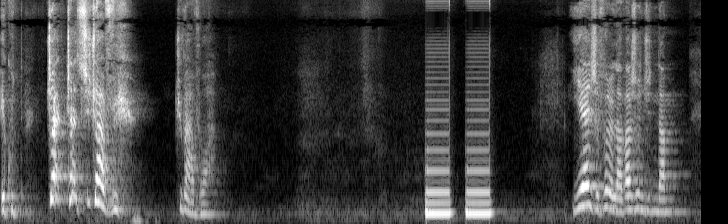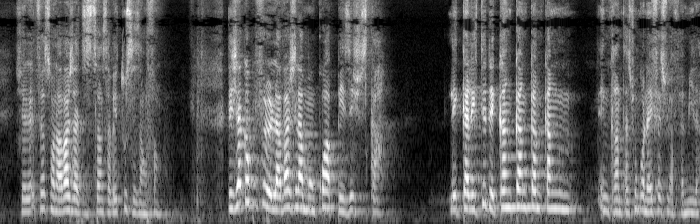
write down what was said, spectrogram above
Écoute, si tu as vu, tu vas voir. Hier, je fais le lavage d'une dame. J'ai fait son lavage à distance avec tous ses enfants. Déjà, quand vous faites le lavage, là, mon corps a pesé jusqu'à les qualités de can, can, can, can, incantation qu'on avait fait sur la famille, là.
